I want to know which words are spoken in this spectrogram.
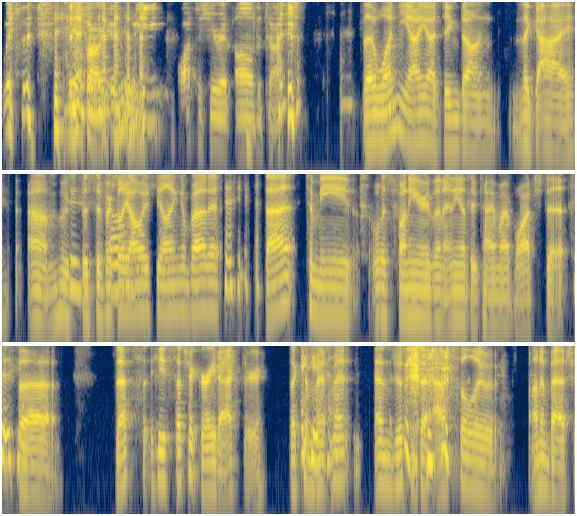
with this song, and we want to hear it all the time. The one Ja Ja Ding Dong, the guy um who's, who's specifically so... always yelling about it, that to me was funnier than any other time I've watched it. The that's he's such a great actor. The commitment yeah. and just the absolute unabashed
